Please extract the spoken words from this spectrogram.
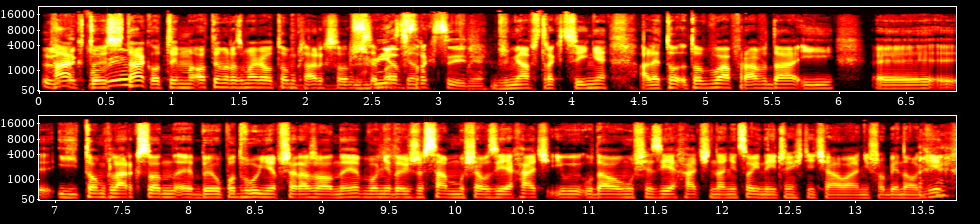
Tak, tak to jest tak, o tym, o tym rozmawiał Tom Clarkson. Brzmi Sebastian, abstrakcyjnie. Brzmi abstrakcyjnie, ale to, to była prawda i, yy, i Tom Clarkson był podwójnie przerażony, bo nie dość, że sam musiał zjechać i udało mu się zjechać na nieco innej części ciała niż obie nogi.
